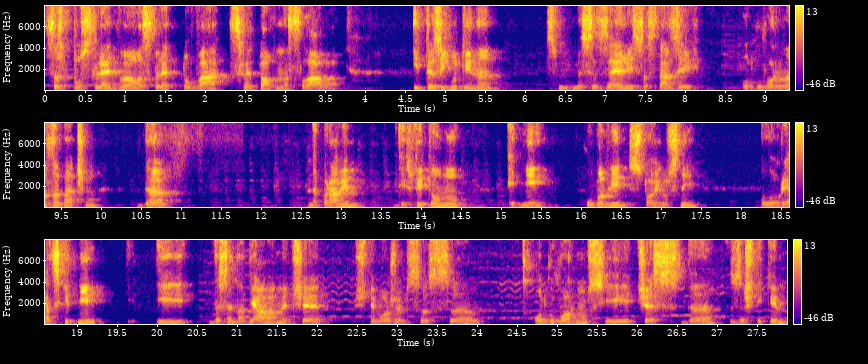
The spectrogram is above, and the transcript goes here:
с последвала след това световна слава. И тази година сме се заели с тази отговорна задача да направим действително едни хубави, стойностни, лауреатски дни и да се надяваме, че ще можем с а, отговорност и чест да защитим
